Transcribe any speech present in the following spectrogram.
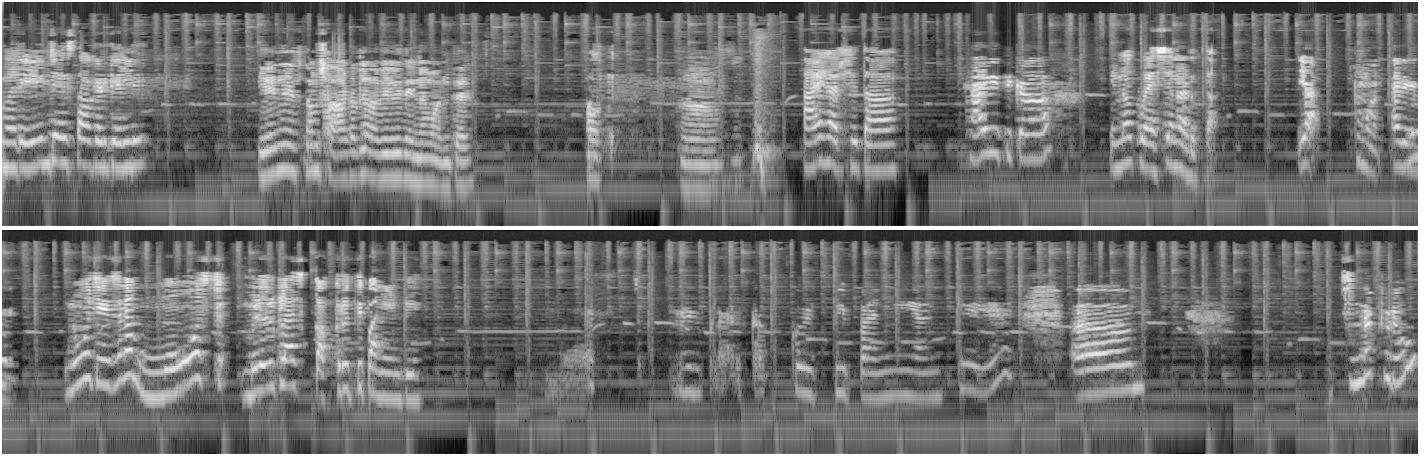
మరి ఏం చేస్తావు అక్కడికి వెళ్ళి ఏం చేస్తాం? స్టార్టర్లు అవి ఇవి తిన్నాం అంతే. Okay. Hi Harshita. Hi Ritika ఎన్నో క్వశ్చన్ అడుగుతా. యా కమాన్ అడగండి. నువ్వు చేసిన మోస్ట్ మిడిల్ క్లాస్ కకృతి పని ఏంటి? క్లాస్ కకృతి పని అంటే చిన్నప్పుడు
